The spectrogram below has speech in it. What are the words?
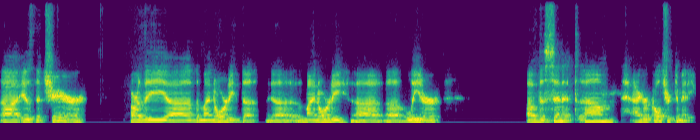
uh, is the chair or the uh, the minority the uh, minority uh, uh, leader of the Senate um, Agriculture Committee.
